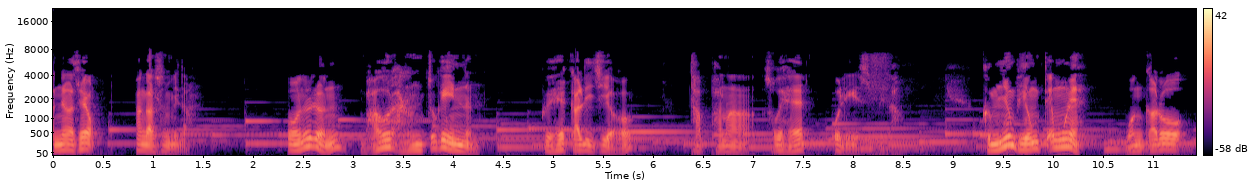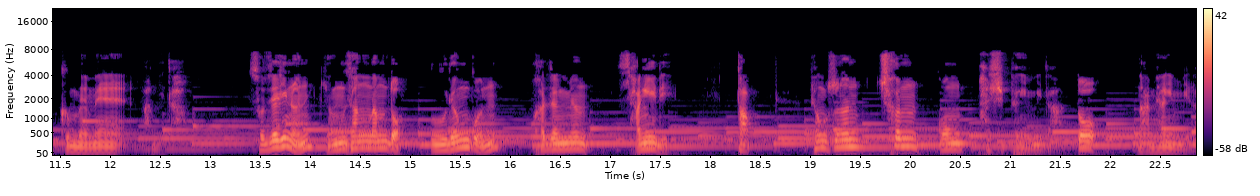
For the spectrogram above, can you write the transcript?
안녕하세요. 반갑습니다. 오늘은 마을 안쪽에 있는 그 헷갈리 지역 답 하나 소개해 올리겠습니다. 금융 비용 때문에 원가로 금매매합니다. 소재지는 경상남도 의령군 화정면 상일이 답 평수는 1080평입니다. 또 남향입니다.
